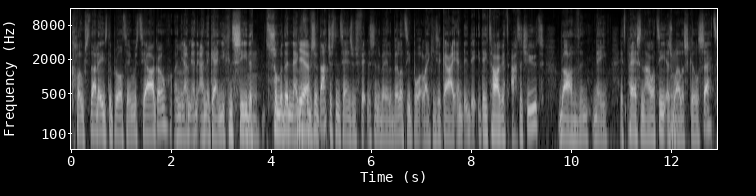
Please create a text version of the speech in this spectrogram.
close to that age they brought in was Thiago. And, Mm. and, and, again, you can see that some of the negatives of that just in terms of his fitness and availability. But like he's a guy, and they, they target attitude rather than name. It's personality Mm. as well as skill set.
